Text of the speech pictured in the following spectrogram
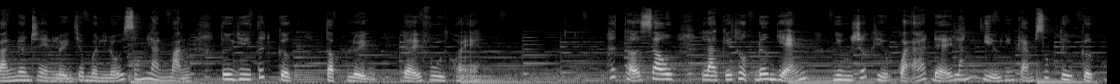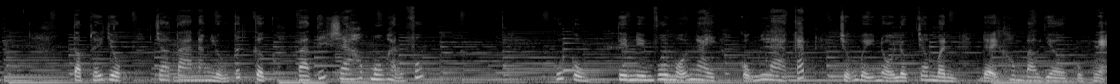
bạn nên rèn luyện cho mình lối sống lành mạnh, tư duy tích cực, tập luyện để vui khỏe. Hít thở sâu là kỹ thuật đơn giản nhưng rất hiệu quả để lắng dịu những cảm xúc tiêu cực. Tập thể dục cho ta năng lượng tích cực và tiết ra hóc môn hạnh phúc. Cuối cùng, tìm niềm vui mỗi ngày cũng là cách chuẩn bị nội lực cho mình để không bao giờ gục ngã.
